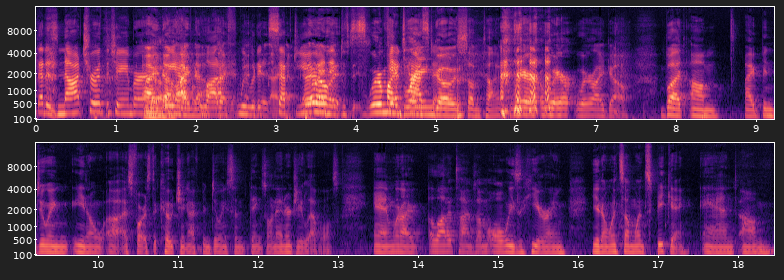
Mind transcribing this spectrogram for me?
That is not true at the chamber. I know. we have I know. a lot I- of. we would I- I accept know. you, and it's it's where my brain goes sometimes. Where where where I go, but um, I've been doing you know uh, as far as the coaching, I've been doing some things on energy levels, and when I a lot of times I'm always hearing you know when someone's speaking, and um,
